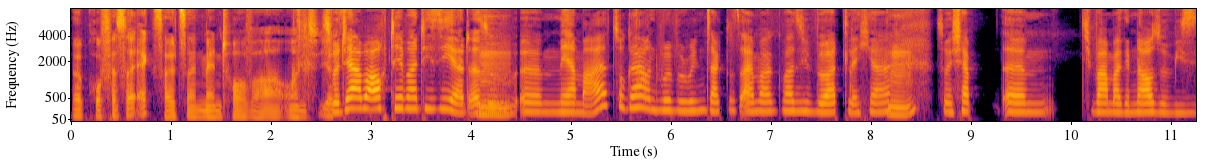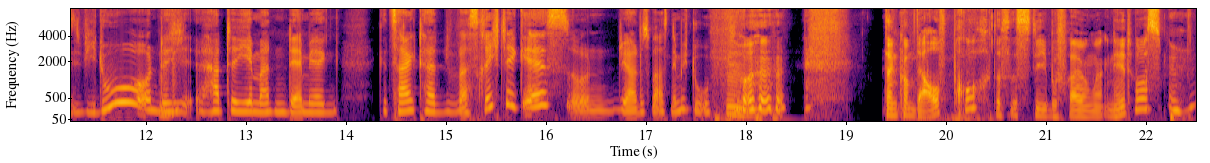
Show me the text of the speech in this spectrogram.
äh, Professor X halt sein Mentor war. Und Es wird ja aber auch thematisiert, also Mhm. äh, mehrmals sogar und Wolverine sagt es einmal quasi wörtlich, ja. Mhm. So, ich habe, ähm, ich war mal genauso wie, wie du und Mhm. ich hatte jemanden, der mir gezeigt hat, was richtig ist und ja, das war es nämlich du. Mhm. Dann kommt der Aufbruch, das ist die Befreiung Magnetos. Mhm.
